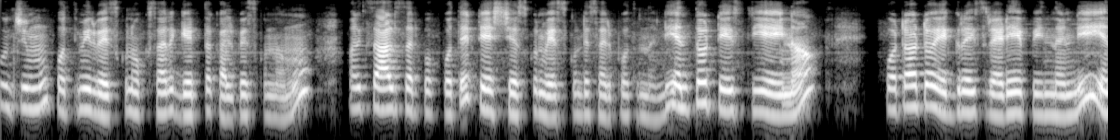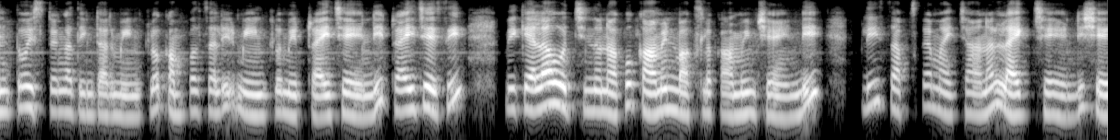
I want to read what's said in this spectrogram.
కొంచెము కొత్తిమీర వేసుకుని ఒకసారి గట్టితో కలిపేసుకున్నాము మనకి సాల్ట్ సరిపోకపోతే టేస్ట్ చేసుకుని వేసుకుంటే సరిపోతుందండి. ఎంతో టేస్టీ అయినా పొటాటో ఎగ్ రైస్ రెడీ అయిపోయిందండి. ఎంతో ఇష్టంగా తింటారు మీ ఇంట్లో. కంపల్సరీ మీ ఇంట్లో మీరు ట్రై చేయండి. ట్రై చేసి మీకు ఎలా వచ్చిందో నాకు కామెంట్ బాక్స్లో కామెంట్ చేయండి. Please subscribe my channel. Like చేయండి షేర్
